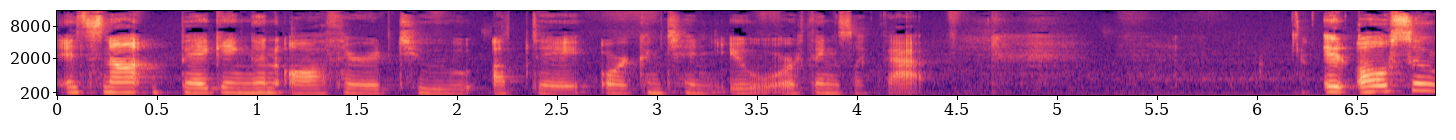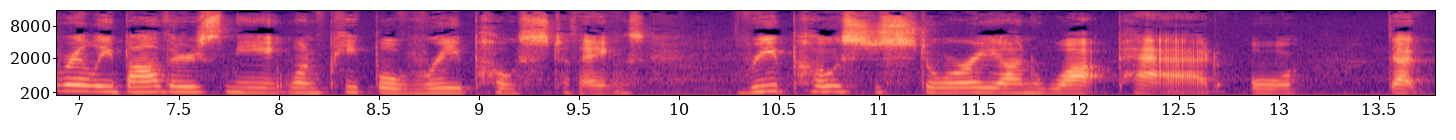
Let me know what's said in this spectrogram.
It's not begging an author to update or continue or things like that. It also really bothers me when people repost things. Repost a story on Wattpad or that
